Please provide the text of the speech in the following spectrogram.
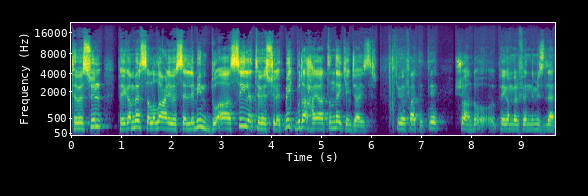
tevessül Peygamber sallallahu aleyhi ve sellemin duasıyla tevessül etmek. Bu da hayatındayken caizdir. Ki vefat etti. Şu anda o, Peygamber Efendimizle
